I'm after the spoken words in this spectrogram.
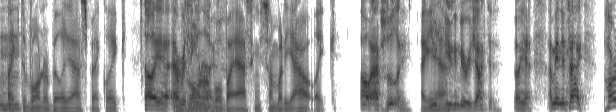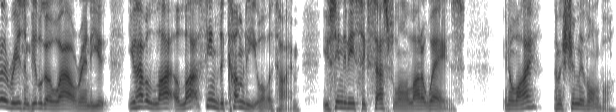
Mhm. like the vulnerability aspect like oh yeah, everything in vulnerable by asking somebody out like Oh, absolutely. You, yeah. you can be rejected. Oh yeah. I mean, in fact, part of the reason people go, "Wow, Randy, you you have a lot. A lot seems to come to you all the time. You seem to be successful in a lot of ways. You know why? I'm extremely vulnerable.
